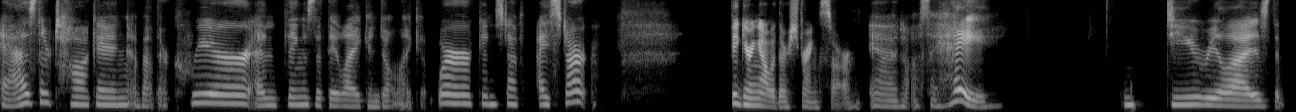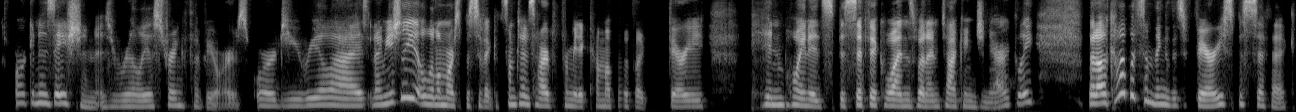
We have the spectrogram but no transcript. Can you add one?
as they're talking about their career and things that they like and don't like at work and stuff, I start figuring out what their strengths are. And I'll say, "Hey, do you realize that organization is really a strength of yours or do you realize and i'm usually a little more specific it's sometimes hard for me to come up with like very pinpointed specific ones when i'm talking generically but i'll come up with something that's very specific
